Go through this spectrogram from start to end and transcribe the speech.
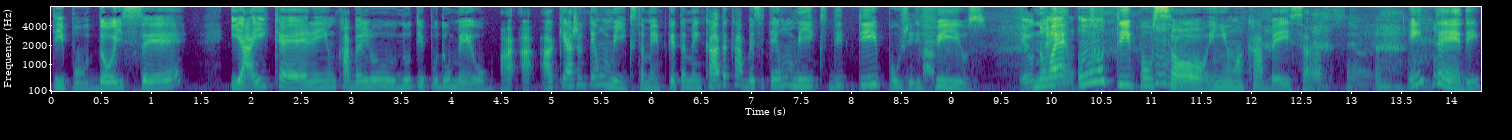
tipo 2C e aí querem um cabelo no tipo do meu. A, a, aqui a gente tem um mix também, porque também cada cabeça tem um mix de tipos de, de fios. Eu Não é tenho. é um tipo só em uma cabeça. Nossa Senhora. Entende?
